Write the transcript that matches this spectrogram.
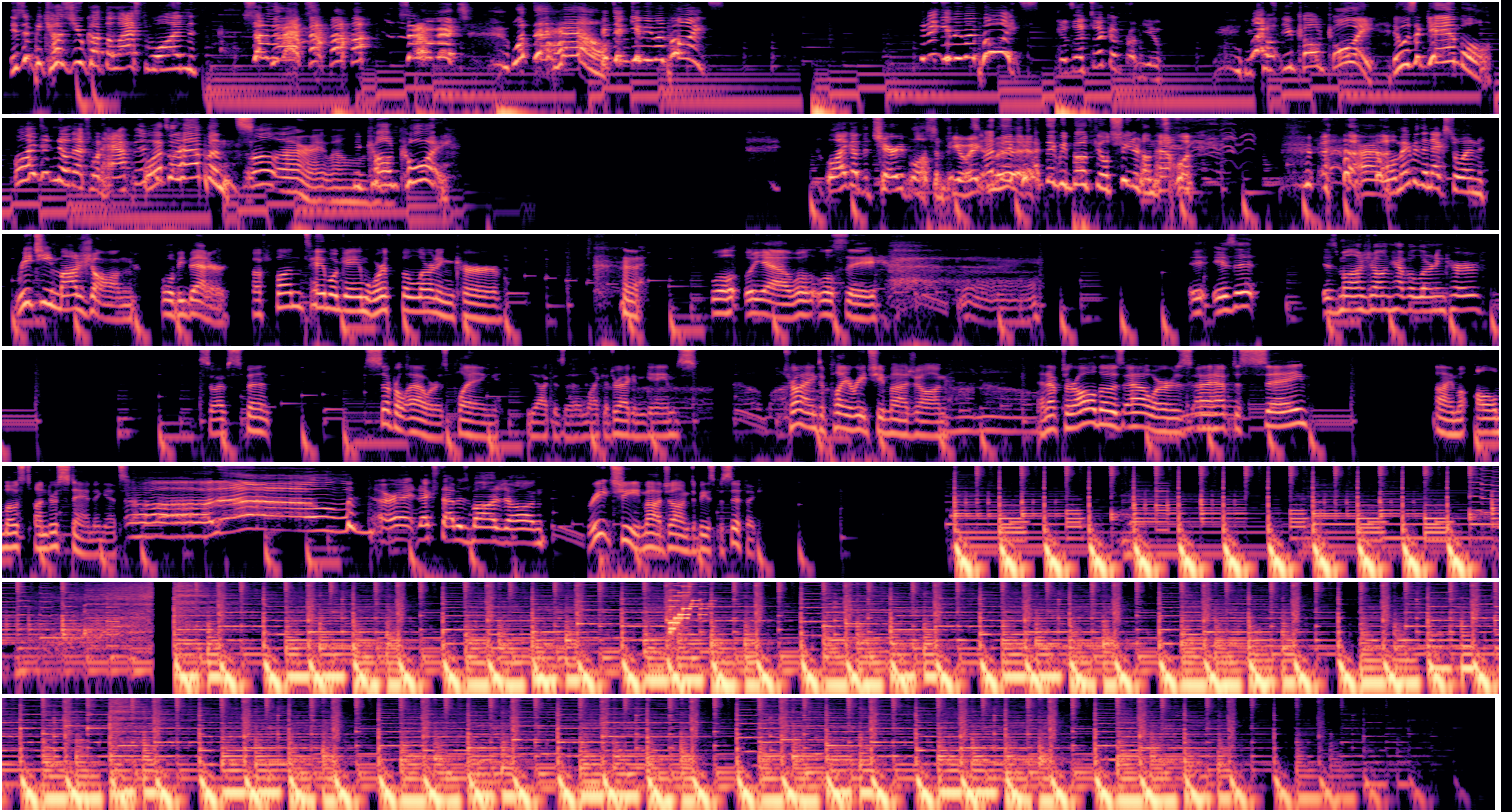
is it because you got the last one? Son of a bitch! Son of a bitch! What the hell? It didn't give me my points! It didn't give me my points! Because I took them from you. You, What? call- you called koi. It was a gamble. Well, I didn't know that's what happened. Well, that's what happens. Well, alright, well. You called koi. Well, I got the cherry blossom viewing. I think, I think we both feel cheated on that one. alright, well, maybe the next one, Riichi Mahjong, will be better. A fun table game worth the learning curve. Well, well yeah, we'll we'll see. Is it? Is Mahjong have a learning curve? So I've spent several hours playing Yakuza and Like a Dragon games, trying to play Riichi Mahjong. Oh no. And after all those hours, I have to say, I'm almost understanding it. Oh no! All right, next time is Mahjong. Riichi Mahjong to be specific.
